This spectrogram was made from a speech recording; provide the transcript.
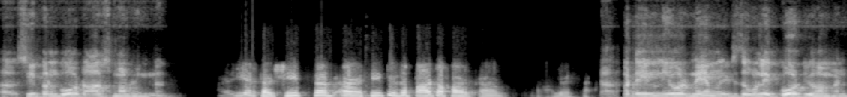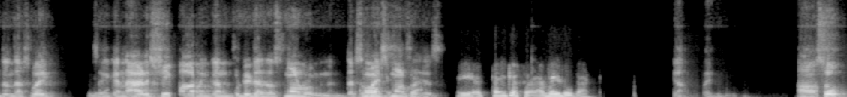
uh, sheep and goat or small ruminant. Yes, sir. Sheep, have, uh, sheep is a part of our. Uh, this. Yeah, But in your name, it is only goat you have mentioned, that's why. So you can add sheep or you can put it as a small ruminant. That's my small suggestion. Yeah, thank you, sir. I will do that. Yeah, right. Uh, so,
